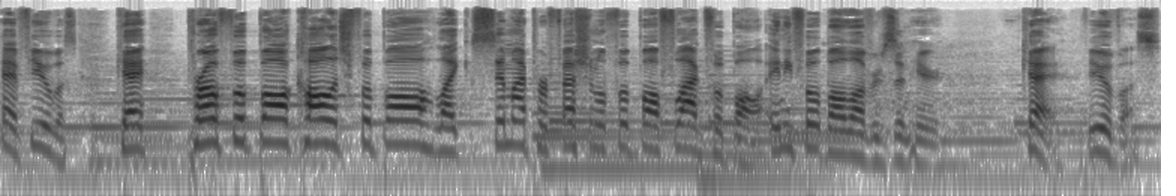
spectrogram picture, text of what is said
Okay, a few of us. Okay, pro football, college football, like semi professional football, flag football. Any football lovers in here? Okay, a few of us.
